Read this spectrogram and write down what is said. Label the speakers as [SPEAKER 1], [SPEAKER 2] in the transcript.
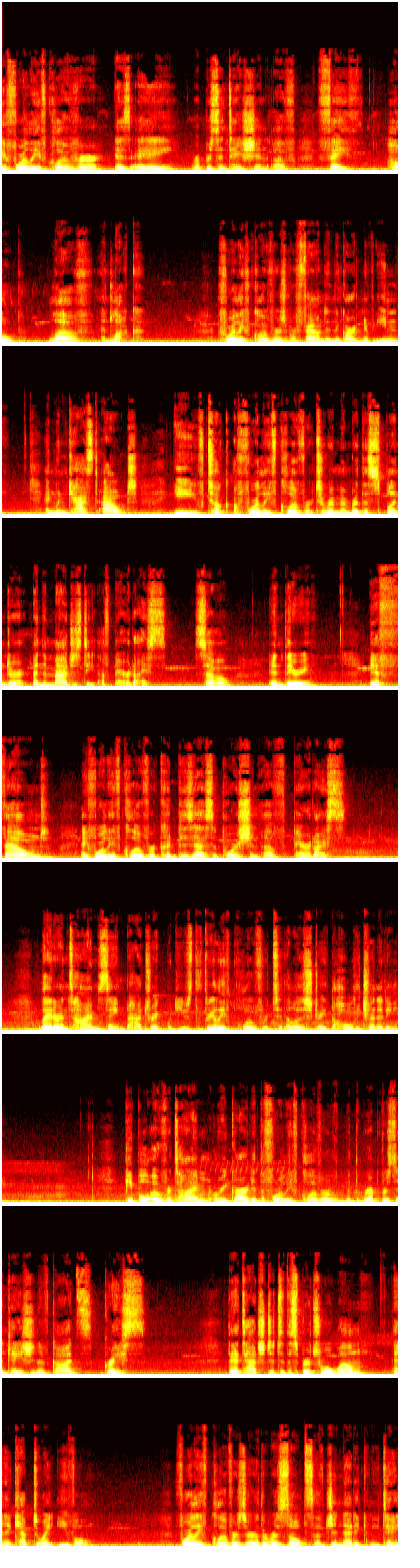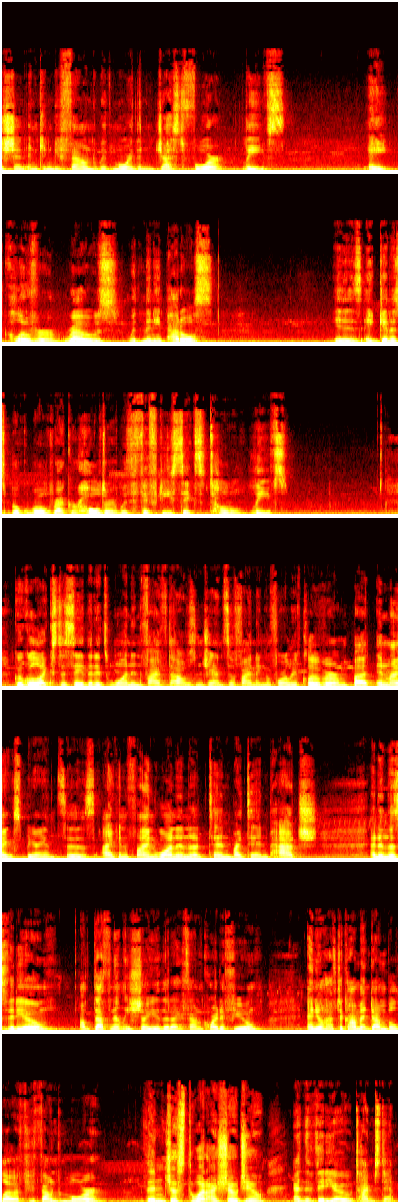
[SPEAKER 1] A four leaf clover is a representation of faith, hope, love, and luck. Four leaf clovers were found in the Garden of Eden, and when cast out, Eve took a four leaf clover to remember the splendor and the majesty of paradise. So, in theory, if found, a four leaf clover could possess a portion of paradise. Later in time, St. Patrick would use the three leaf clover to illustrate the Holy Trinity. People over time regarded the four leaf clover with the representation of God's grace. They attached it to the spiritual realm and it kept away evil. Four leaf clovers are the results of genetic mutation and can be found with more than just four leaves. A clover rose with many petals is a Guinness Book World Record holder with 56 total leaves. Google likes to say that it's 1 in 5,000 chance of finding a four leaf clover, but in my experiences, I can find one in a 10 by 10 patch. And in this video, I'll definitely show you that I found quite a few. And you'll have to comment down below if you found more than just what I showed you and the video timestamp.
